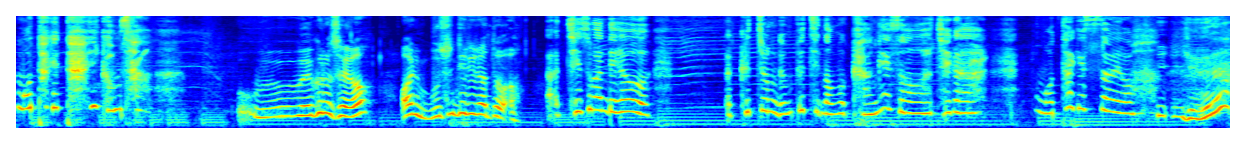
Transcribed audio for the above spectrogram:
못하겠다, 이 검사. 왜, 왜 그러세요? 아니, 무슨 일이라도. 아, 죄송한데요. 그쪽 눈빛이 너무 강해서 제가 못하겠어요. 이- 예?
